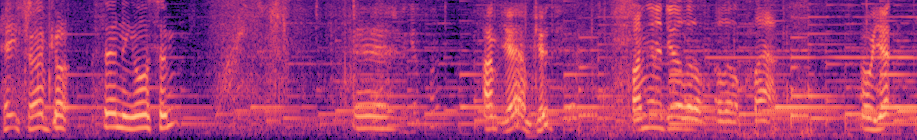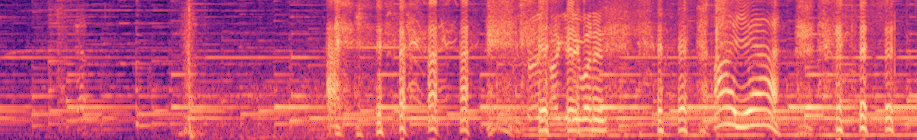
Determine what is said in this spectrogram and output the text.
Cool. Hey, so I've got sounding awesome. Uh, I'm, yeah, I'm good. I'm gonna do a little a little clap. Oh, yeah. so I can do one in. Ah, yeah.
